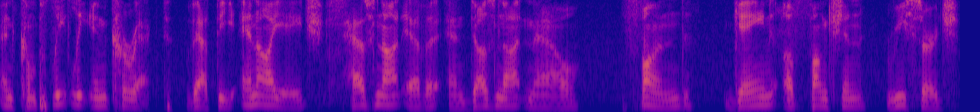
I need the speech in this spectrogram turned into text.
and completely incorrect that the NIH has not ever and does not now fund gain of function research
